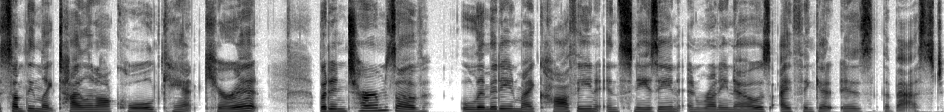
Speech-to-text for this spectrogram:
something like Tylenol Cold can't cure it, but in terms of limiting my coughing and sneezing and runny nose, I think it is the best.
